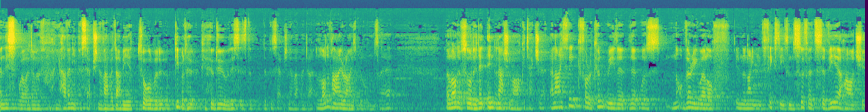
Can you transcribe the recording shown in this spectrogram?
and this, well, I don't know if you have any perception of Abu Dhabi at all, but people who, who do, this is the, the perception of Abu Dhabi. A lot of high-rise buildings there, a lot of sort of international architecture. And I think for a country that, that was not very well off in the 1960s and suffered severe hardship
